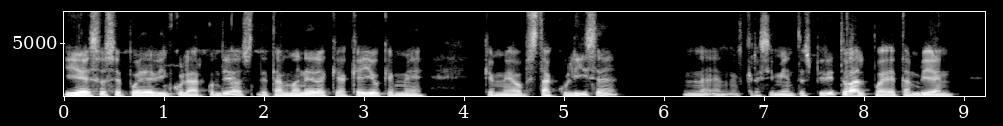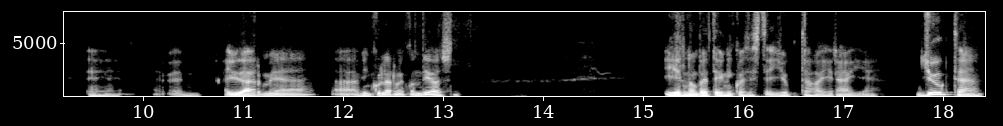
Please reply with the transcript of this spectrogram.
Y eso se puede vincular con Dios, de tal manera que aquello que me, que me obstaculiza en el crecimiento espiritual puede también eh, ayudarme a, vincularme con Dios. Y el nombre técnico es este Yukta Vairagya. Yukta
